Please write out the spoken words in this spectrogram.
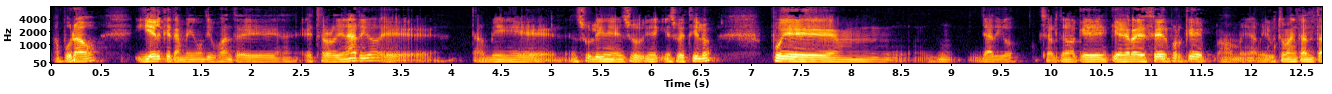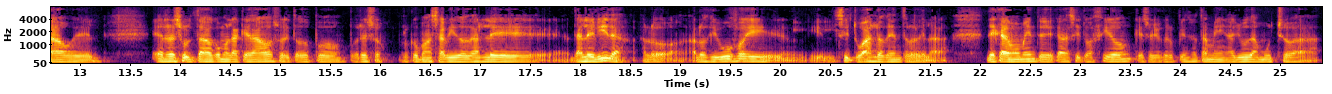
apurado. Y él que también es un dibujante extraordinario eh, también eh, en su línea y en su, en su estilo pues ya digo se lo tengo que, agradecer porque a mi gusto me ha encantado el el resultado como le ha quedado, sobre todo por, por eso, por cómo ha sabido darle, darle vida a, a los dibujos y, situarlo dentro de, la, de cada momento y de cada situación, que eso yo creo pienso también ayuda mucho a,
